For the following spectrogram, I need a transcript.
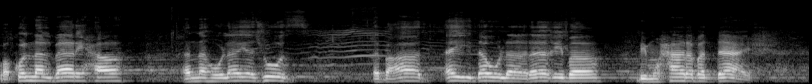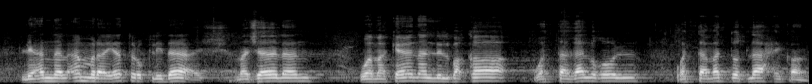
وقلنا البارحة أنه لا يجوز إبعاد أي دولة راغبة بمحاربة داعش لأن الأمر يترك لداعش مجالا ومكانا للبقاء والتغلغل والتمدد لاحقا.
